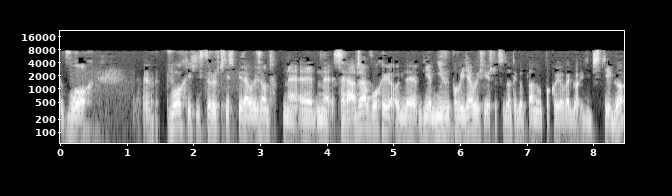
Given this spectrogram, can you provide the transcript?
Włoch. Włochy historycznie wspierały rząd e, e, Seradża. Włochy, o ile wiem, nie wypowiedziały się jeszcze co do tego planu pokojowego egipskiego,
